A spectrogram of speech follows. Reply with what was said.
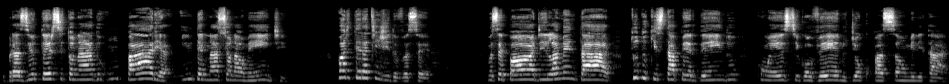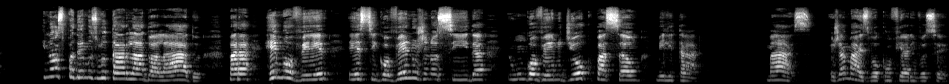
o Brasil ter se tornado um pária internacionalmente, pode ter atingido você. Você pode lamentar tudo que está perdendo com esse governo de ocupação militar. E nós podemos lutar lado a lado para remover esse governo genocida, um governo de ocupação militar. Mas eu jamais vou confiar em você.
